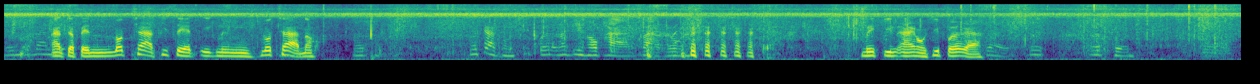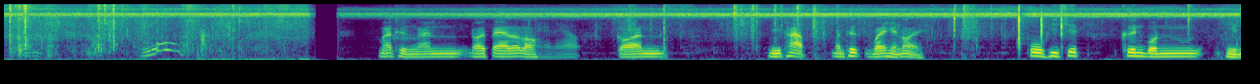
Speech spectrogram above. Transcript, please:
ดินมาบ้าน อาจจะเป็นรสชาติพิเศษอีกหนึ่งรสชาติเนาะรสชาติของชิปเปอร์ครับที่เขาพาฝากเรามาไม่กินอายของขี้เปิ๊กอะใช่เอิร์ดเอิร์ดโทนมาถึงงานดอยแปรแล้วเหรอใช่แล้ว ก่อนมีภาพบันทึกไว้เห็นหน่อย ผู้พิชิตขึ้นบนหิน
